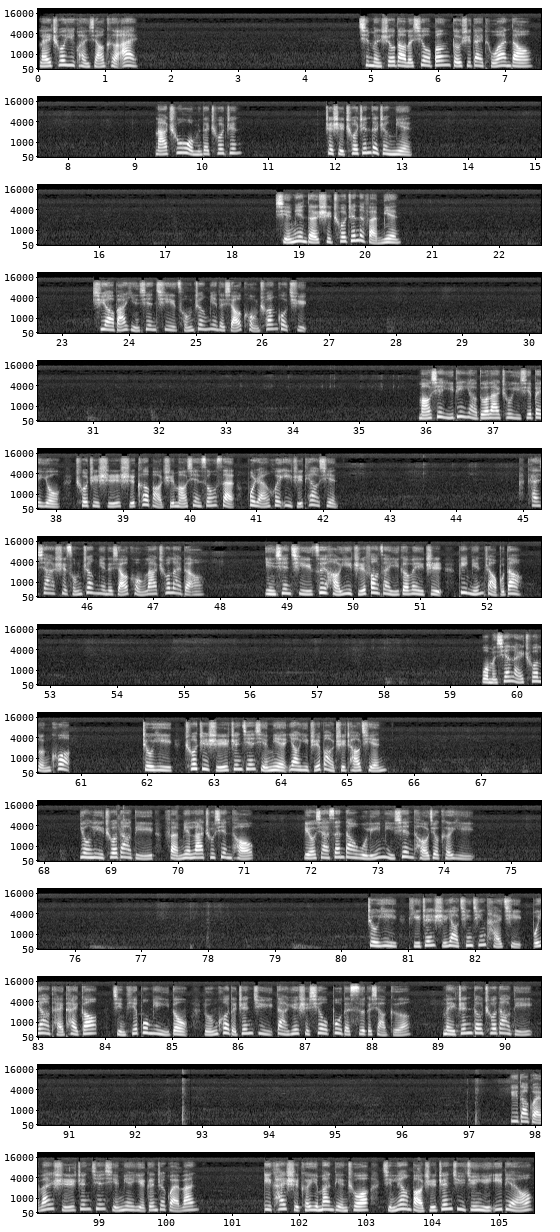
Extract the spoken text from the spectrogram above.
来戳一款小可爱。亲们收到的绣绷都是带图案的哦。拿出我们的戳针，这是戳针的正面。斜面的是戳针的反面，需要把引线器从正面的小孔穿过去。毛线一定要多拉出一些备用，戳制时时刻保持毛线松散，不然会一直跳线。看下是从正面的小孔拉出来的哦。引线器最好一直放在一个位置，避免找不到。我们先来戳轮廓，注意戳制时针尖斜面要一直保持朝前，用力戳到底，反面拉出线头，留下三到五厘米线头就可以。注意提针时要轻轻抬起，不要抬太高，紧贴布面移动。轮廓的针距大约是绣布的四个小格，每针都戳到底。遇到拐弯时，针尖斜面也跟着拐弯。一开始可以慢点戳，尽量保持针距均匀一点哦。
